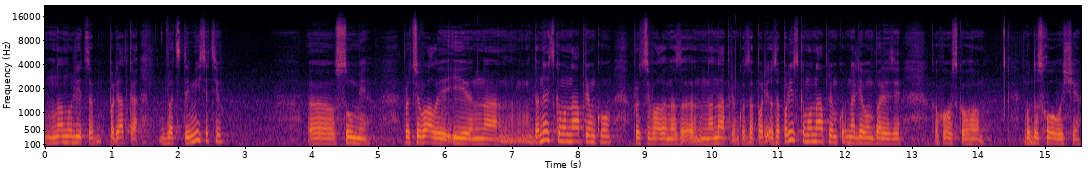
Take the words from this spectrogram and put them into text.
на нулі, це порядка 20 місяців е, в сумі. Працювали і на Донецькому напрямку, працювали на, на напрямку Запорі- Запорізькому напрямку на лівому березі Каховського водосховища.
